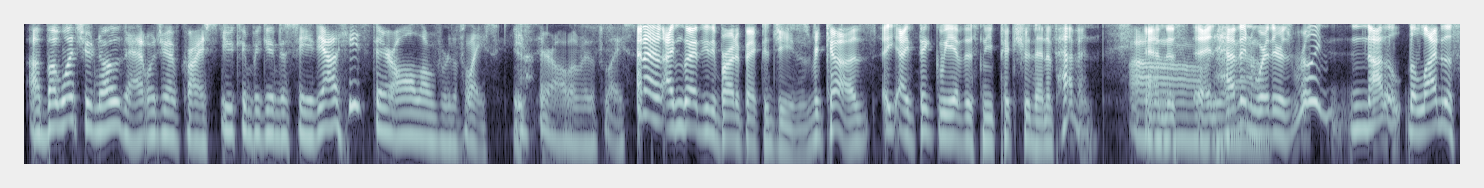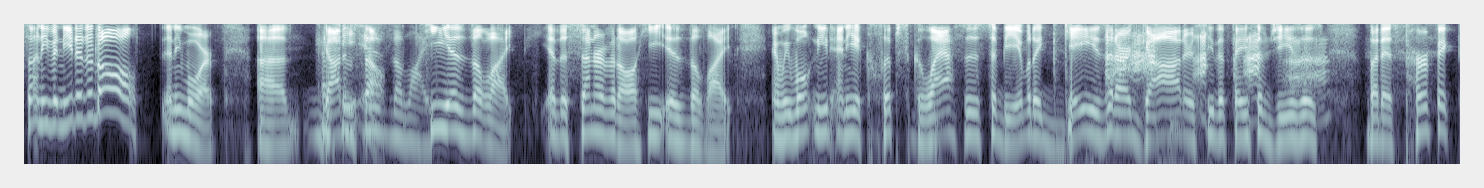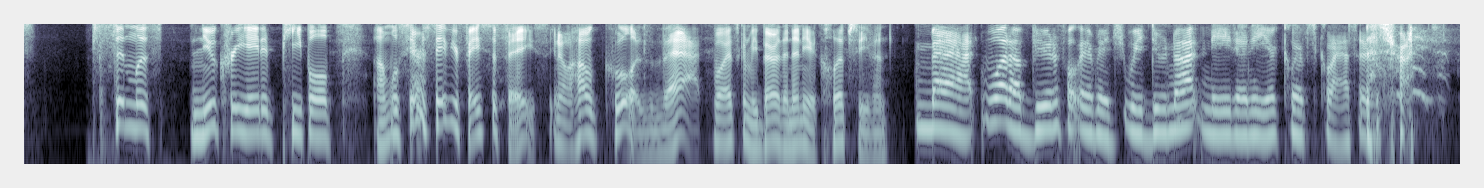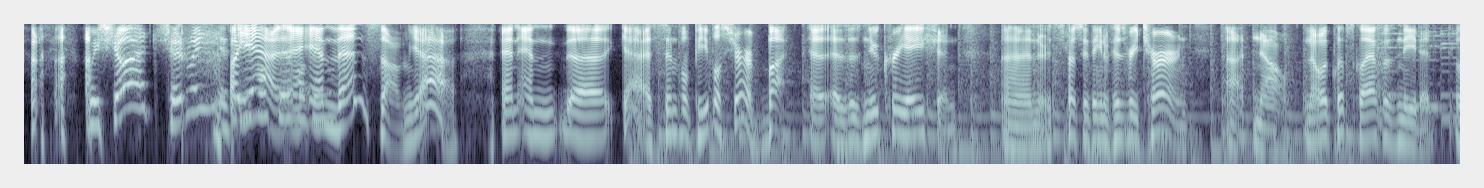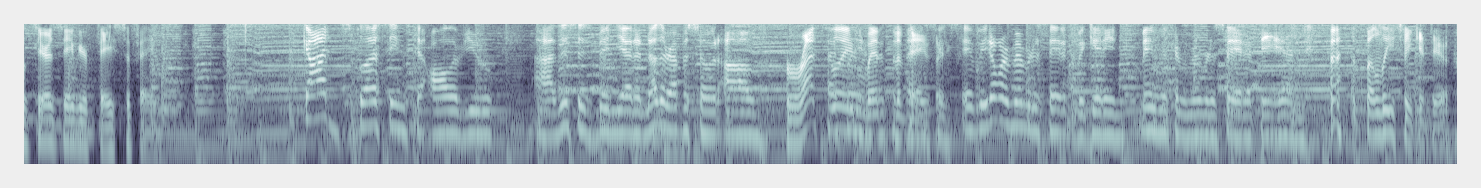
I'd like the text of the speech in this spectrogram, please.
Uh, but once you know that, once you have Christ, you can begin to see, yeah, He's there all over the place. He's there all over the place. And I, I'm glad you brought it back to Jesus because I, I think we have this neat picture then of heaven and this Oh, and heaven where there's really not a, the light of the sun even needed at all anymore. Uh, God he Himself, is the light. He is the light. At the center of it all, He is the light, and we won't need any eclipse glasses to be able to gaze at our God or see the face of Jesus. But as perfect, sinless, new created people, um, we'll see our Savior face to face. You know how cool is that? Boy, it's going to be better than any eclipse, even. Matt, what a beautiful image. We do not need any eclipse classes. That's right. we should, should we? Is Oh yeah, sinful and, and then some, yeah, and and uh, yeah, as sinful people, sure, but a- as his new creation, and especially thinking of his return, uh, no, no eclipse glasses needed. We'll see our Savior face to face. God's blessings to all of you. Uh, this has been yet another episode of Wrestling with the basics. If we don't remember to say it at the beginning, maybe we can remember to say it at the end. That's the least we can do.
